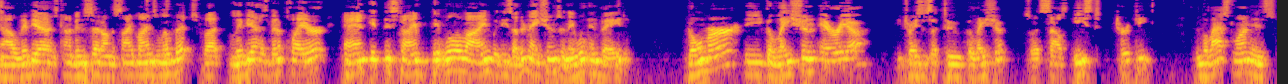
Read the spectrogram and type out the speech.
Now, Libya has kind of been set on the sidelines a little bit, but Libya has been a player, and at this time it will align with these other nations, and they will invade. Gomer, the Galatian area, he traces it to Galatia, So it's southeast Turkey. And the last one is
